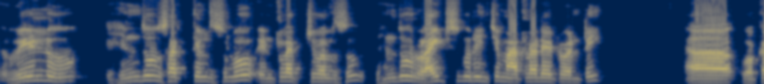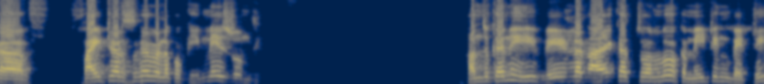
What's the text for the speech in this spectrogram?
వీళ్ళు హిందూ సర్కిల్స్లో ఇంటలెక్చువల్స్ హిందూ రైట్స్ గురించి మాట్లాడేటువంటి ఆ, ఒక ఫైటర్స్గా వీళ్ళకి ఒక ఇమేజ్ ఉంది. అందుకని వీళ్ళ నాయకత్వంలో ఒక మీటింగ్ పెట్టి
